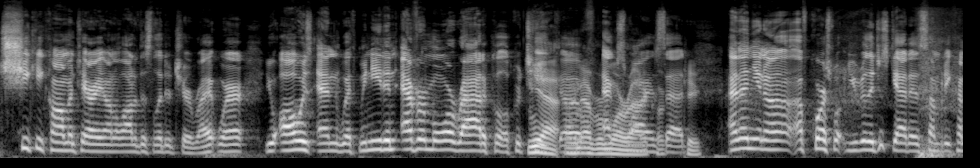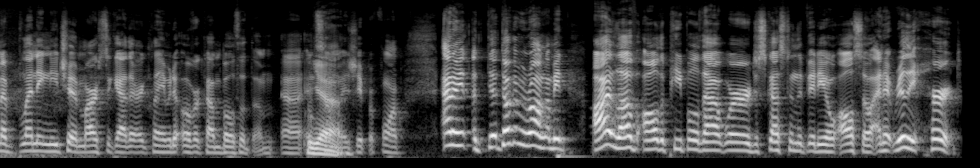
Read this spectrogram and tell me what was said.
cheeky commentary on a lot of this literature, right? Where you always end with "We need an ever more radical critique yeah, of an ever X, more Y, radical. Z." critique. And then you know, of course, what you really just get is somebody kind of blending Nietzsche and Marx together and claiming to overcome both of them uh, in Yeah. some way, shape, or form. And I uh, don't get me wrong. I mean, I love all the people that were discussed in the video also, and it really hurt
